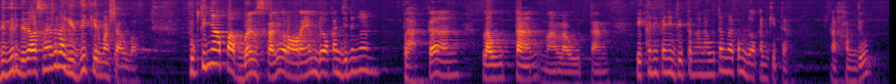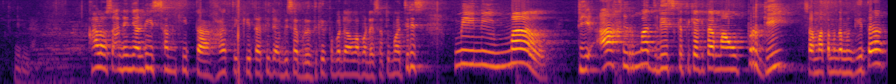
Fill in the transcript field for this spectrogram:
dengerin dari awal sampai akhir lagi zikir Masya Allah. Buktinya apa? Banyak sekali orang-orang yang mendoakan jenengan. Bahkan lautan, malah lautan. Ikan-ikan yang di tengah lautan mereka mendoakan kita. Alhamdulillah. Kalau seandainya lisan kita, hati kita tidak bisa berzikir kepada Allah pada satu majelis, minimal di akhir majelis ketika kita mau pergi sama teman-teman kita,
